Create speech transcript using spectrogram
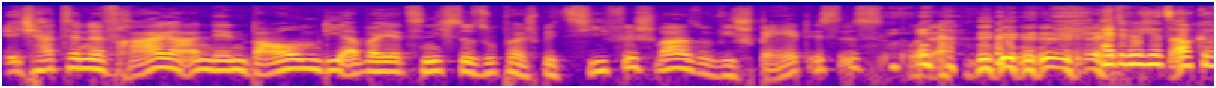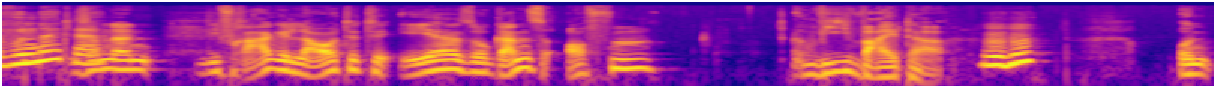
ich hatte eine Frage an den Baum, die aber jetzt nicht so super spezifisch war, so wie spät ist es, oder? Ja. Hätte mich jetzt auch gewundert, ja. Sondern die Frage lautete eher so ganz offen, wie weiter? Mhm. Und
